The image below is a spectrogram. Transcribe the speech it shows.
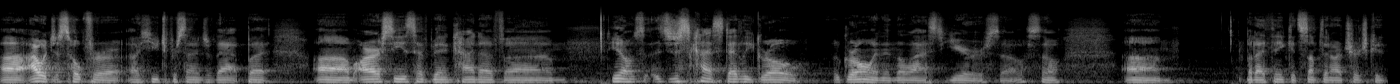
uh, I would just hope for a, a huge percentage of that. But um, RCs have been kind of, um, you know, it's just kind of steadily grow, growing in the last year or so. So, um, but I think it's something our church could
